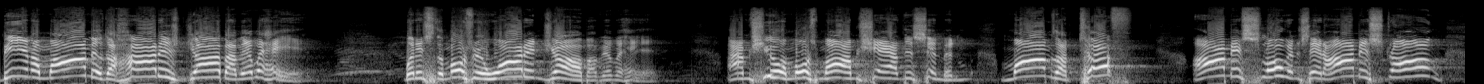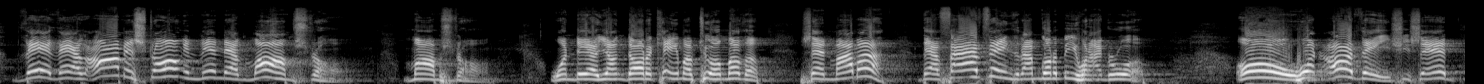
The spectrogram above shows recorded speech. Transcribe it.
Being a mom is the hardest job I've ever had but it's the most rewarding job I've ever had. I'm sure most moms share this sentiment. Moms are tough. Army slogan said, Army strong. There, there's Army strong, and then there's Mom strong. Mom strong. One day, a young daughter came up to her mother, said, Mama, there are five things that I'm going to be when I grow up. Oh, what are they? She said.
